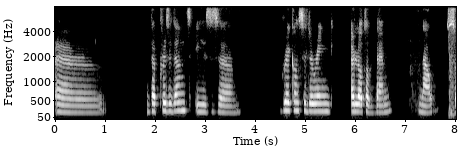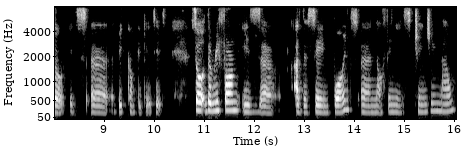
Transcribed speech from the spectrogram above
uh, the president is um, reconsidering a lot of them now. So it's uh, a bit complicated. So the reform is uh, at the same point. nothing is changing now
